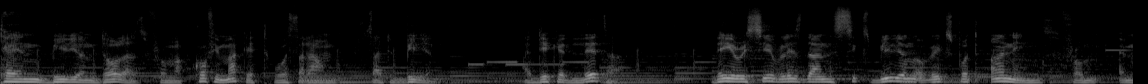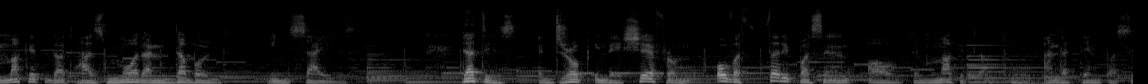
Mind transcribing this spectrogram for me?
$10 billion from a coffee market worth around 30 billion. A decade later, they receive less than 6 billion of export earnings from a market that has more than doubled in size. That is a drop in their share from over 30% of the market to under 10%.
